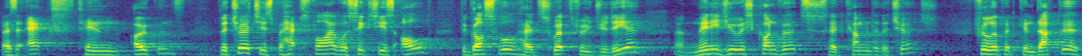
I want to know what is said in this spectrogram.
As Acts 10 opens, the church is perhaps five or six years old. The gospel had swept through Judea. Many Jewish converts had come into the church. Philip had conducted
